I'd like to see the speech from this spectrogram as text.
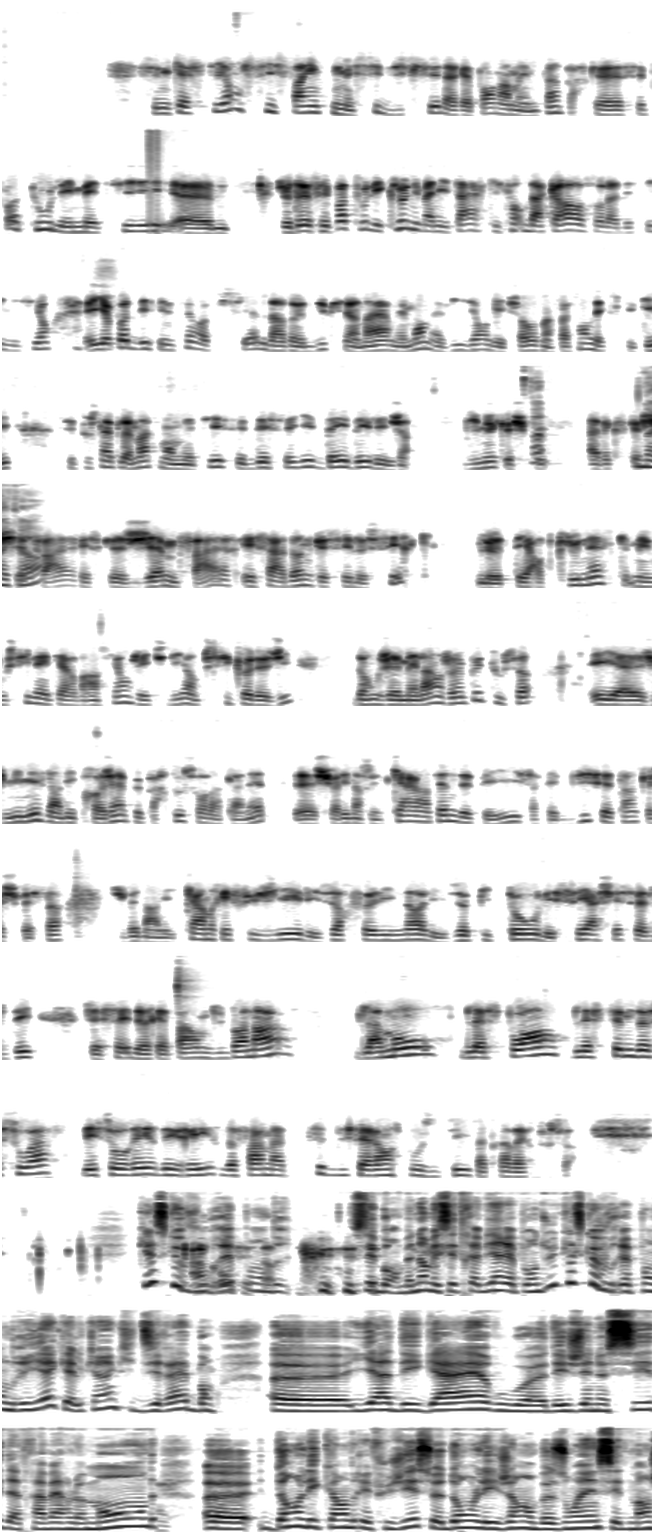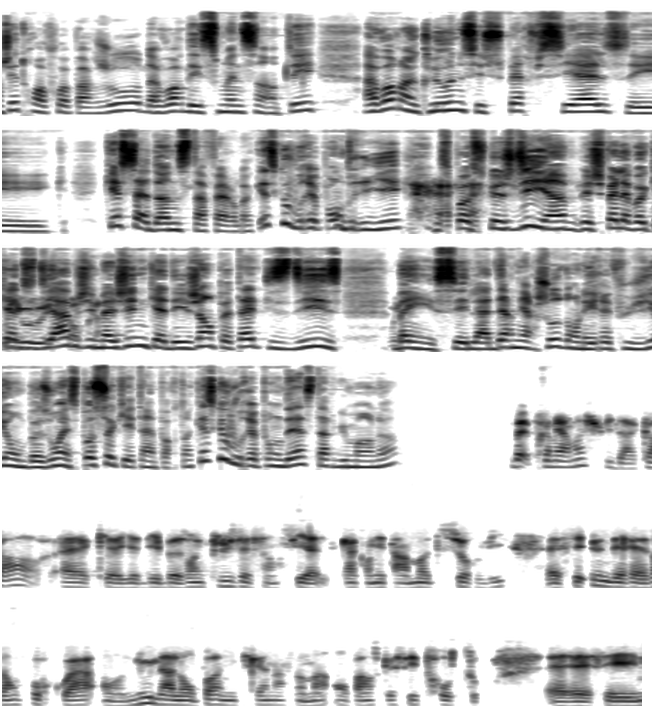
C'est une question si simple mais si difficile à répondre en même temps parce que c'est pas tous les métiers. Euh, je veux dire, c'est pas tous les clowns humanitaires qui sont d'accord sur la définition. Et il n'y a pas de définition officielle dans un dictionnaire, mais moi, ma vision des choses, ma façon de l'expliquer, c'est tout simplement que mon métier, c'est d'essayer d'aider les gens du mieux que je peux ah, avec ce que je sais faire et ce que j'aime faire. Et ça donne que c'est le cirque, le théâtre clownesque, mais aussi l'intervention. J'ai étudié en psychologie. Donc, je mélange un peu tout ça et euh, je m'immisce dans des projets un peu partout sur la planète. Euh, je suis allé dans une quarantaine de pays. Ça fait 17 ans que je fais ça. Je vais dans les camps de réfugiés, les orphelinats, les hôpitaux, les CHSLD. J'essaie de répandre du bonheur, de l'amour, de l'espoir, de l'estime de soi, des sourires, des rires, de faire ma petite différence positive à travers tout ça. Qu'est-ce que vous répondriez C'est bon, mais non, mais c'est très bien répondu. Qu'est-ce que vous répondriez à quelqu'un qui dirait bon, euh, il y a des guerres ou euh, des génocides à travers le monde, euh, dans les camps de réfugiés, ce dont les gens ont besoin, c'est de manger trois fois par jour, d'avoir des soins de santé. Avoir un clown, c'est superficiel. C'est qu'est-ce que ça donne cette affaire-là? Qu'est-ce que vous répondriez? C'est pas ce que je dis, hein. Mais je fais l'avocat du diable. J'imagine qu'il y a des gens peut-être qui se disent, ben c'est la dernière chose dont les réfugiés ont besoin. C'est pas ça qui est important. Qu'est-ce que vous répondez à cet argument-là? Ben, premièrement, je suis d'accord euh, qu'il y a des besoins plus essentiels quand on est en mode survie. Euh, c'est une des raisons pourquoi on, nous n'allons pas en Ukraine en ce moment. On pense que c'est trop tôt. Euh, c'est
